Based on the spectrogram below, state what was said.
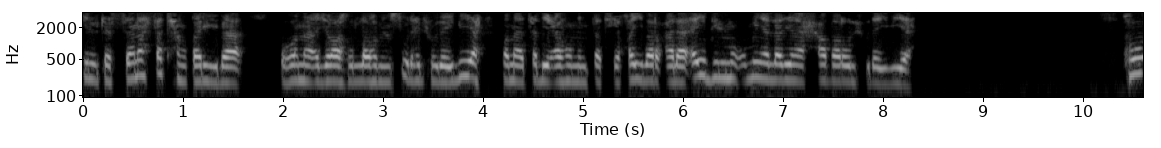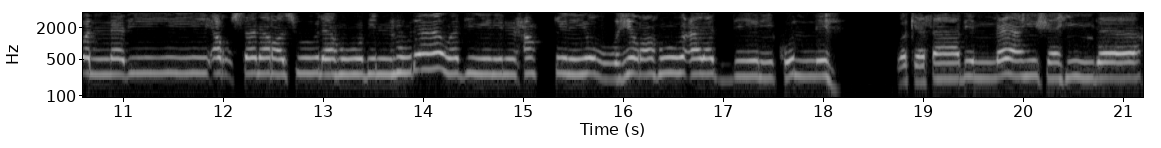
تلك السنة فتحا قريبا. وهو ما أجراه الله من صلح الحديبية وما تبعه من فتح خيبر على أيدي المؤمنين الذين حضروا الحديبية. هو الذي أرسل رسوله بالهدى ودين الحق ليظهره على الدين كله وكفى بالله شهيدا.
